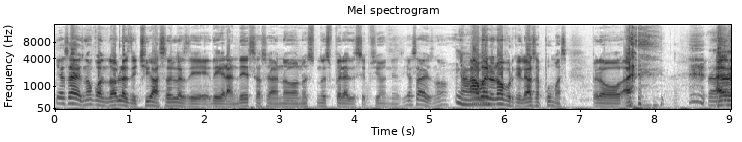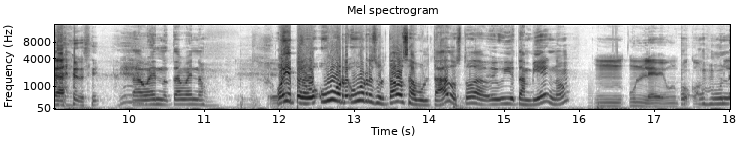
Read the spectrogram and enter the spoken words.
Ya sabes, ¿no? Cuando hablas de Chivas, hablas de, de grandeza, o sea, no, no, es- no esperas decepciones, ya sabes, ¿no? Ah. Ah, bueno, no, porque le das a Pumas, pero... Ah. sí. Está bueno, está bueno. Eh, Oye, pero hubo, hubo resultados abultados toda, también, ¿no? Mm, un leve, un poco. Un-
